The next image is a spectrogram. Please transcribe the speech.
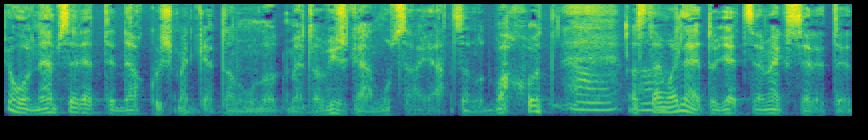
Jól nem szeretted, de akkor is meg kell tanulnod, mert a vizsgán muszáj játszanod Bachot. Ah, Aztán ah. majd lehet, hogy egyszer megszereted.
